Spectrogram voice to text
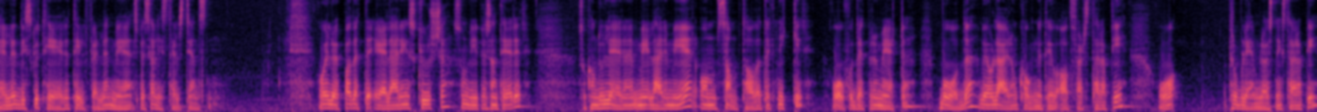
Eller diskutere tilfellet med spesialisthelsetjenesten. Og I løpet av dette e-læringskurset som vi presenterer, så kan du lære, lære mer om samtaleteknikker overfor deprimerte. Både ved å lære om kognitiv atferdsterapi og problemløsningsterapi,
